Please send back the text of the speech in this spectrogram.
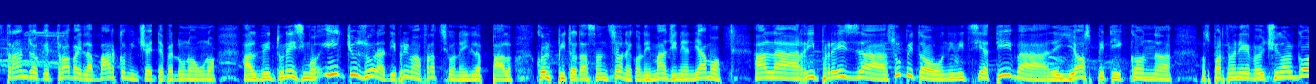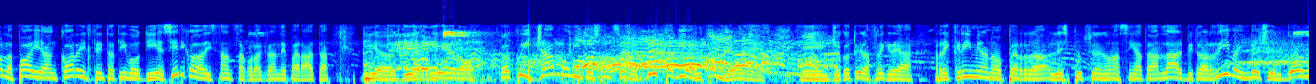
Strangio che trova il varco vincente per l'1-1 al ventunesimo, in chiusura di prima frazione il palo colpito da Sansone, con le immagini andiamo alla ripresa, subito un'iniziativa degli ospiti con lo Sportmania che va vicino al gol, poi ancora il tentativo di Sirico da distanza con la grande parata di Guerriero, uh, qui già ammonito Sansone, butta via il pallone i giocatori della Flegrea recriminano per l'espulsione non assegnata dall'arbitro, arriva invece il gol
